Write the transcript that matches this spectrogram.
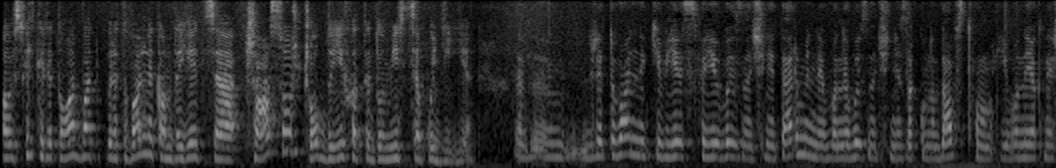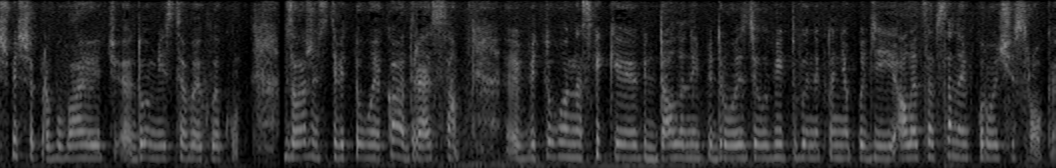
А оскільки рятуваль- рятувальникам дається часу, щоб доїхати до місця події? Е, е, Рятувальників є свої визначені терміни, вони визначені законодавством і вони якнайшвидше прибувають е, до місця виклику, в залежності від того, яка адреса, від того наскільки віддалений підрозділ від виникнення події, але це все найвкоротші сроки.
